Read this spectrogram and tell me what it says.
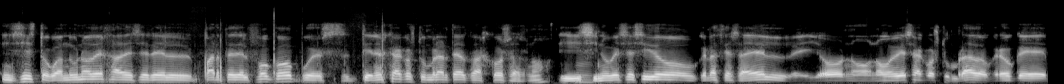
insisto, cuando uno deja de ser el parte del foco, pues tienes que acostumbrarte a otras cosas, ¿no? Y mm. si no hubiese sido gracias a él, eh, yo no, no, me hubiese acostumbrado. Creo que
